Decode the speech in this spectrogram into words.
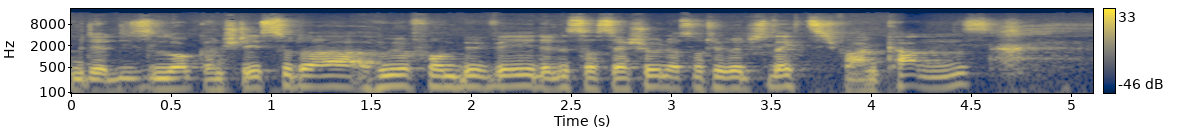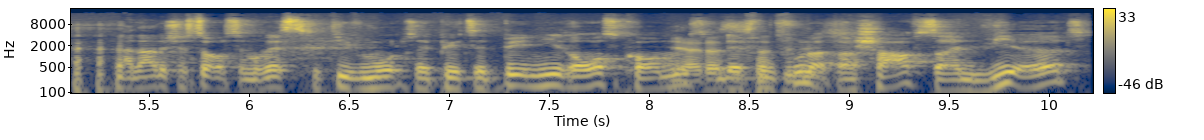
mit der Diesellok, dann stehst du da, Höhe vom BW, dann ist das ja schön, dass du theoretisch 60 fahren kannst. Dadurch, dass du aus dem restriktiven Modus der PZB nie rauskommst Ja, und der ist natürlich- 500er scharf sein wird,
